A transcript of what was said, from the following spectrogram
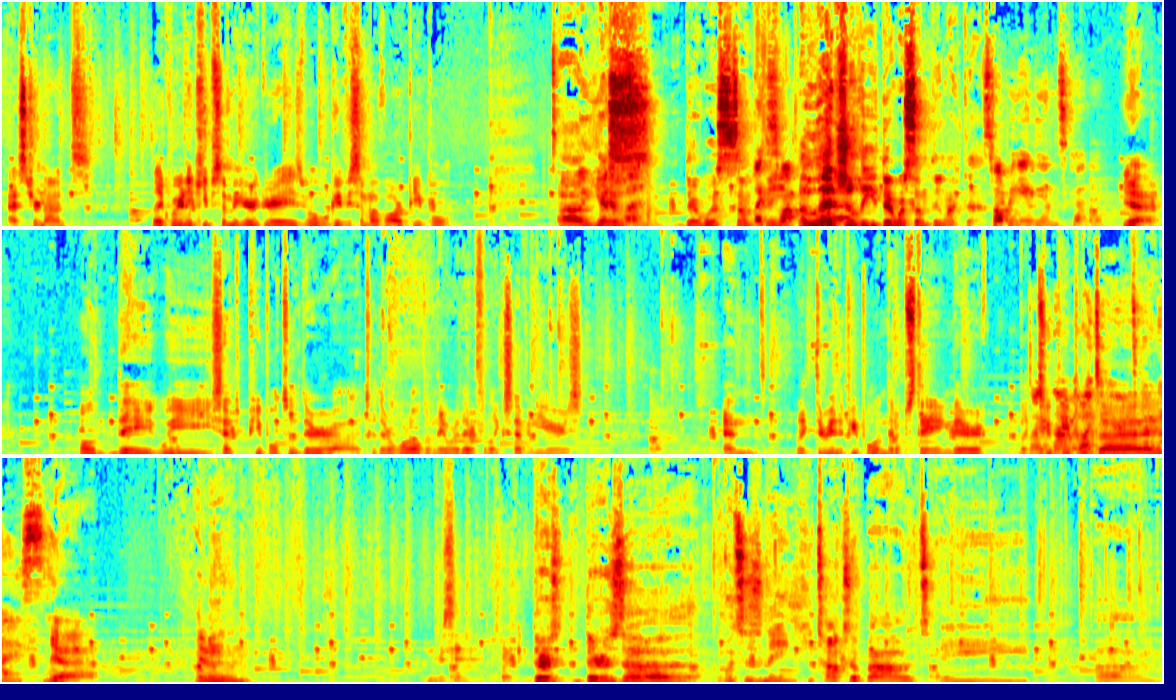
astronauts? Like we're gonna keep some of your grays, but we'll give you some of our people. uh yes Fun. there was something swapping, allegedly there was something like that Swapping aliens, kind of. Yeah. Well, they we sent people to their uh, to their world, and they were there for like seven years, and like three of the people ended up staying there. Like Like, two no, people like it It's died. nice. Yeah. i Yeah. mean Let me see can. there's there's uh what's his name he talks about a um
